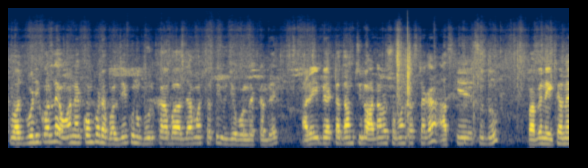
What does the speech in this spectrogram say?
ক্রস বডি করলে অনেক কমফোর্টেবল যে কোনো বুরকা বা জামার সাথে ইউজেবল একটা ব্যাগ আর এই ব্যাগটার দাম ছিল আঠারোশো পঞ্চাশ টাকা আজকে শুধু পাবেন এখানে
